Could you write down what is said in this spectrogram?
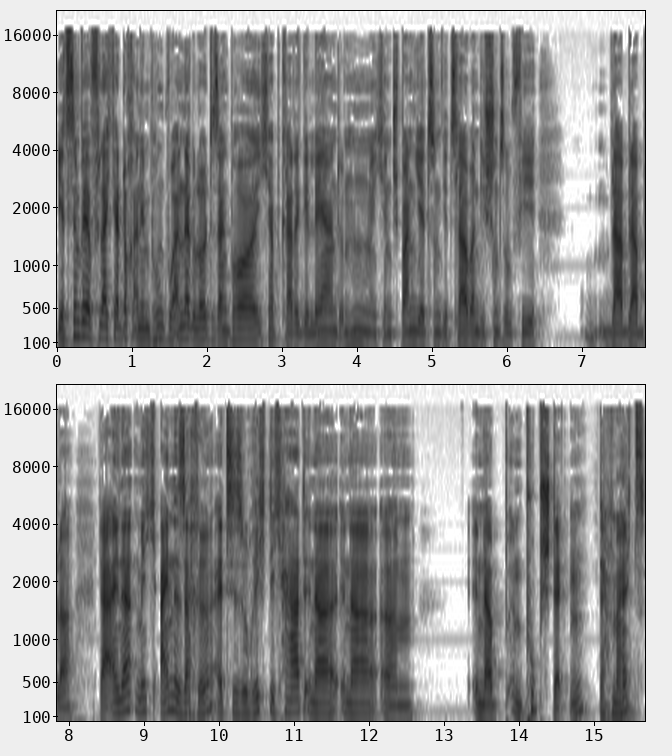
jetzt sind wir vielleicht ja doch an dem Punkt, wo andere Leute sagen, boah, ich habe gerade gelernt und hm, ich entspanne jetzt und jetzt labern die schon so viel, bla bla bla. Da erinnert mich eine Sache, als sie so richtig hart in der, in der, ähm, in der, im Pup steckten, damals,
